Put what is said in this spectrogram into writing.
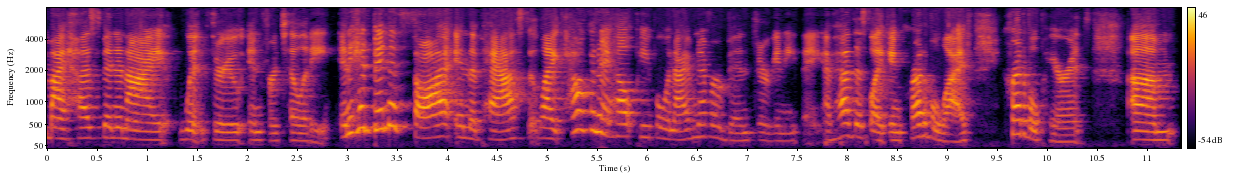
my husband and I went through infertility. And it had been a thought in the past that, like, how can I help people when I've never been through anything? I've had this, like, incredible life, incredible parents. Um,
